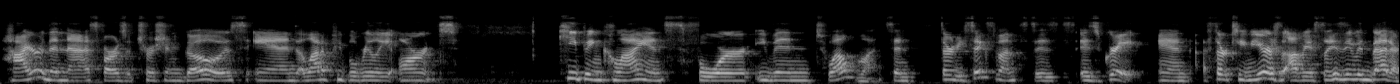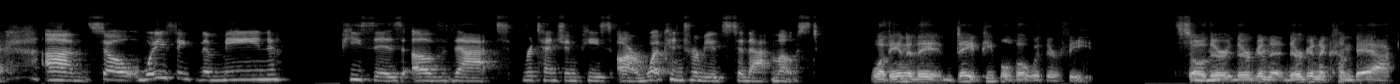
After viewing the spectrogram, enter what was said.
higher than that as far as attrition goes and a lot of people really aren't keeping clients for even 12 months and 36 months is is great and 13 years obviously is even better. Um, so what do you think the main pieces of that retention piece are? What contributes to that most well at the end of the day people vote with their feet so mm-hmm. they're they're gonna they're gonna come back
